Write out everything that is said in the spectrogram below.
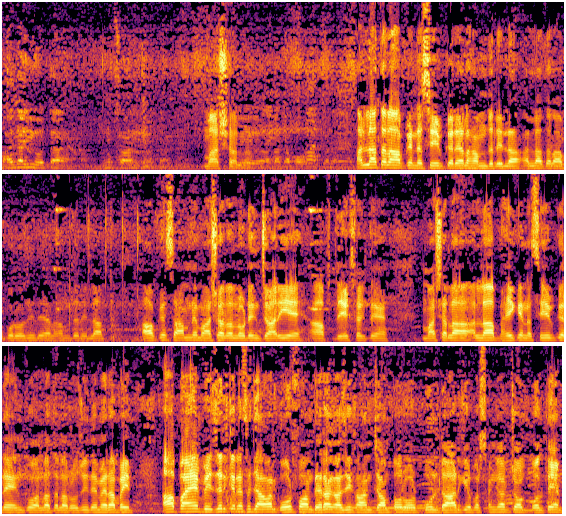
फ़ायदा ही होता है नुकसान नहीं होता माशाल्लाह। अल्लाह ताला आपके नसीब करे अल्हम्दुलिल्लाह। अल्लाह ताला आपको रोजी दे अल्हम्दुलिल्लाह। आपके सामने माशाल्लाह लोडिंग जारी है आप देख सकते हैं। माशाल्लाह, अल्लाह भाई के नसीब करे, इनको अल्लाह ताला रोजी दे। मेरा भाई, आप आए विज़िट करें Sajawal goat farm, Dera Ghazi Khan, Jampur road, पुल डार के ऊपर संगर चौक बोलते हैं।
